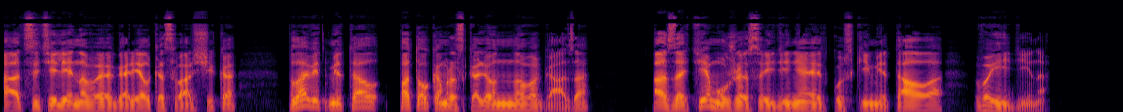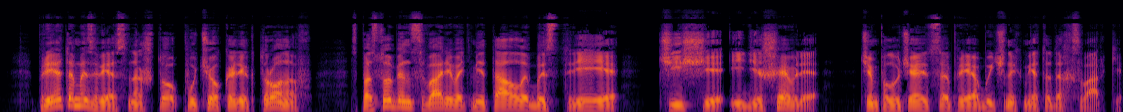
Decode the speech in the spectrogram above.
Ацетиленовая горелка сварщика плавит металл потоком раскаленного газа, а затем уже соединяет куски металла воедино. При этом известно, что пучок электронов способен сваривать металлы быстрее, чище и дешевле, чем получается при обычных методах сварки.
